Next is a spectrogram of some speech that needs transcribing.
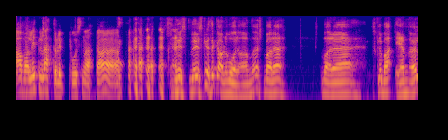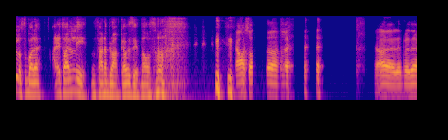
Ja, bare en liten lettøl i posen her. Ja, ja, ja. Du husker, du husker disse gamle våre, Anders? Bare, bare Skulle bare ha én øl, og så bare Nei, vi tar en liten Ferne Branca ved siden av også. Ja, sant. Så- Ja, det, det, det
